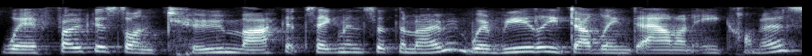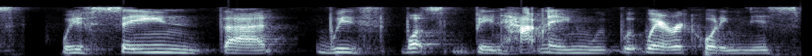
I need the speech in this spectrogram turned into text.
we're focused on two market segments at the moment. We're really doubling down on e commerce. We've seen that with what's been happening, we're recording this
